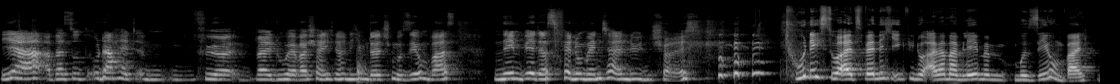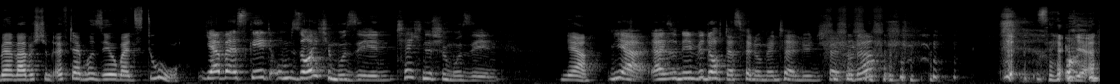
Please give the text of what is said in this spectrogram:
Ja, aber so, oder halt im, für, weil du ja wahrscheinlich noch nicht im Deutschen Museum warst, nehmen wir das Phänomenta in Lüdenscheid. Tu nicht so, als wenn ich irgendwie nur einmal in meinem Leben im Museum war. Ich war bestimmt öfter im Museum als du. Ja, aber es geht um solche Museen, technische Museen. Ja, Ja, also nehmen wir doch das Phänomenta in Lüdenscheid, oder? sehr gerne.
